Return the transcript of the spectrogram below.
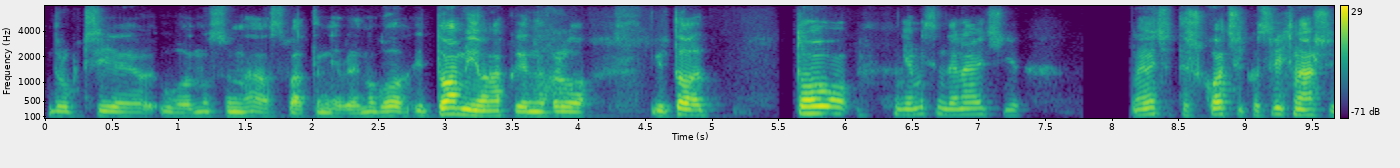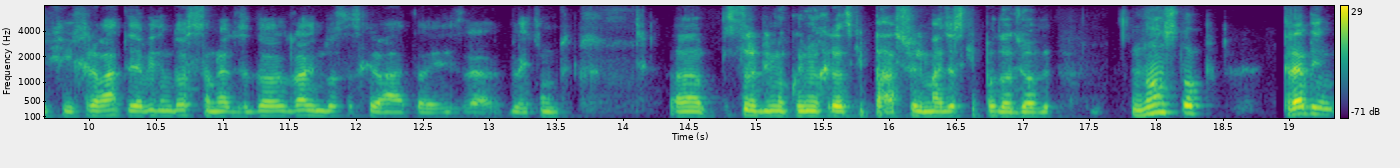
drugčije u odnosu na shvatanje vrednog. I to mi je onako jedna vrlo... I to, to ja mislim da je najveći najveća teškoća kod svih naših i Hrvata, ja vidim dosta sam radio, radim dosta s Hrvata i sa nekim uh, Srbima koji imaju hrvatski paš ili mađarski podođe pa ovde. Non stop treba im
